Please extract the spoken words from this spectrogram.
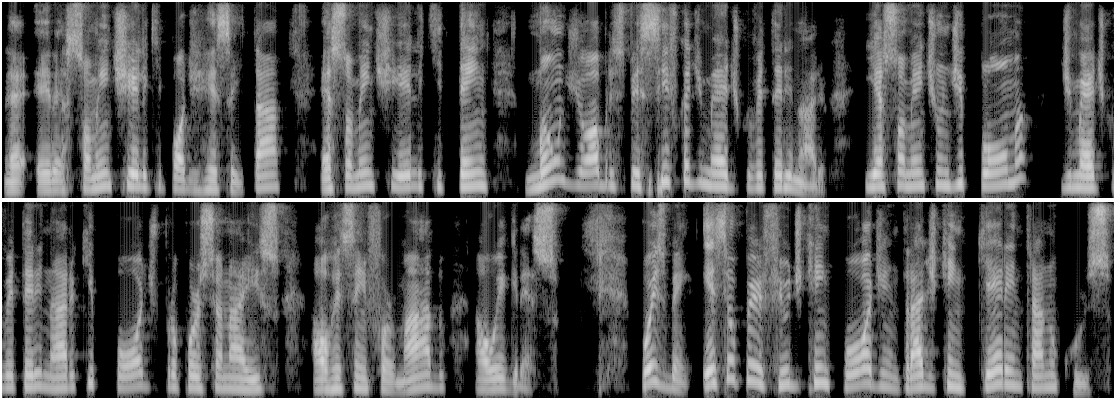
Né? Ele é somente ele que pode receitar, é somente ele que tem mão de obra específica de médico veterinário. E é somente um diploma de médico veterinário que pode proporcionar isso ao recém-formado, ao egresso. Pois bem, esse é o perfil de quem pode entrar, de quem quer entrar no curso.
